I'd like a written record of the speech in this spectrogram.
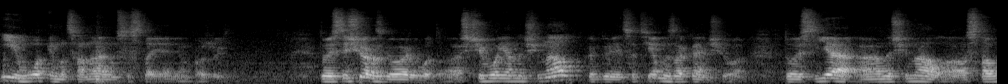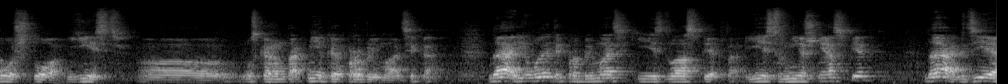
и его эмоциональным состоянием по жизни. То есть, еще раз говорю, вот, а, с чего я начинал, как говорится, тем и заканчиваю. То есть я а, начинал а, с того, что есть, ну скажем так, некая проблематика. Да, и у этой проблематики есть два аспекта. Есть внешний аспект, да, где,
